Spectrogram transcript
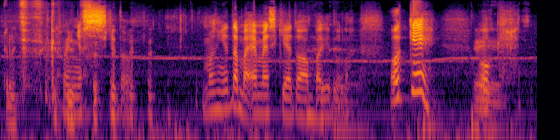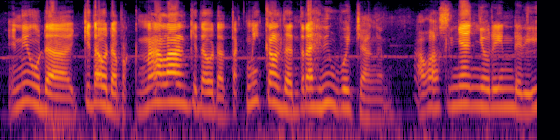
Keren- krenyes gitu maksudnya tambah MSG atau apa gitu lah oke Oke. Oke, ini udah kita udah perkenalan, kita udah teknikal dan terakhir ini wejangan. Aku aslinya nyurin dari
